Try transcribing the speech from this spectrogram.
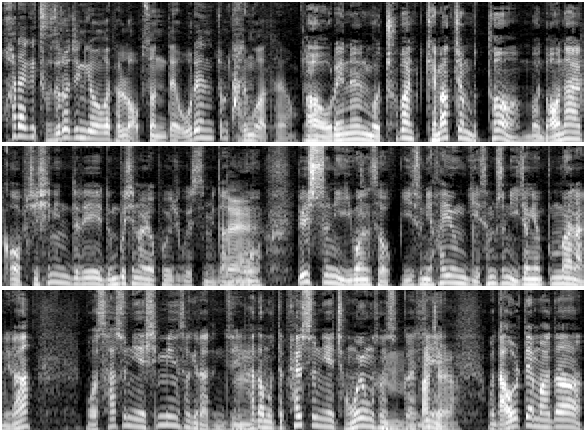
활약이 두드러진 경우가 별로 없었는데 올해는 좀 다른 것 같아요. 아, 올해는 뭐 초반 개막전부터 뭐 너나 할 거 없이 신인들이 눈부신 활약 보여주고 있습니다. 네. 뭐 1순위 이원석, 2순위 하윤기, 3순위 이정현뿐만 아니라 뭐 4순위의 신민석이라든지 음. 하다못해 8순위의 정호용 선수까지 맞아요. 어, 나올 때마다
